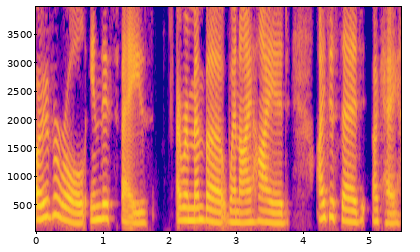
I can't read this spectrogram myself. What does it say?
overall, in this phase, I remember when I hired, I just said, okay,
